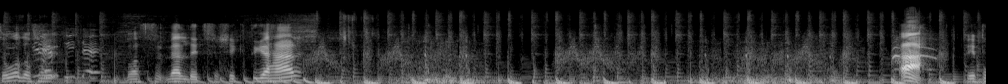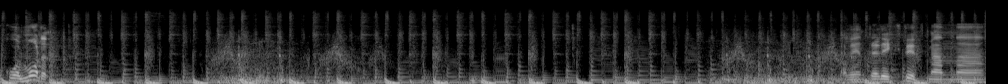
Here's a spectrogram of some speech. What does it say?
Så, då får vi vara väldigt försiktiga här. Ah! Vi är på Kolmården. Eller inte riktigt, men... eh,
